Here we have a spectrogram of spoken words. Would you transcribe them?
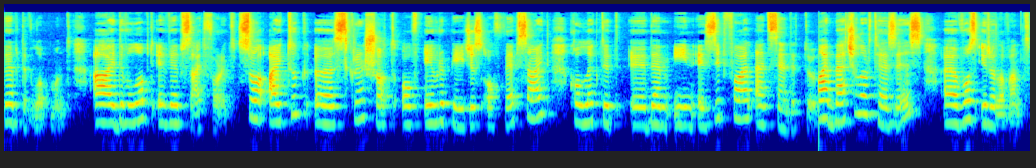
web development. I developed a website for it. So I took a screenshot of every pages of website, collected uh, them in a zip file and sent it to. My bachelor thesis uh, was irrelevant.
